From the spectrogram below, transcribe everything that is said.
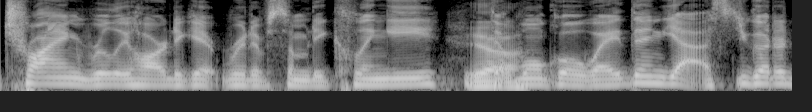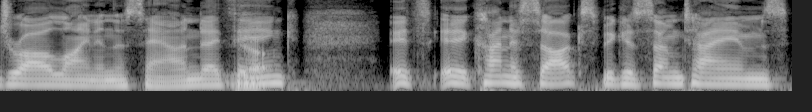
trying really hard to get rid of somebody clingy Yeah. that won't go away, then yes, you got to draw a line in the sand. I think it's it kind of sucks because sometimes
